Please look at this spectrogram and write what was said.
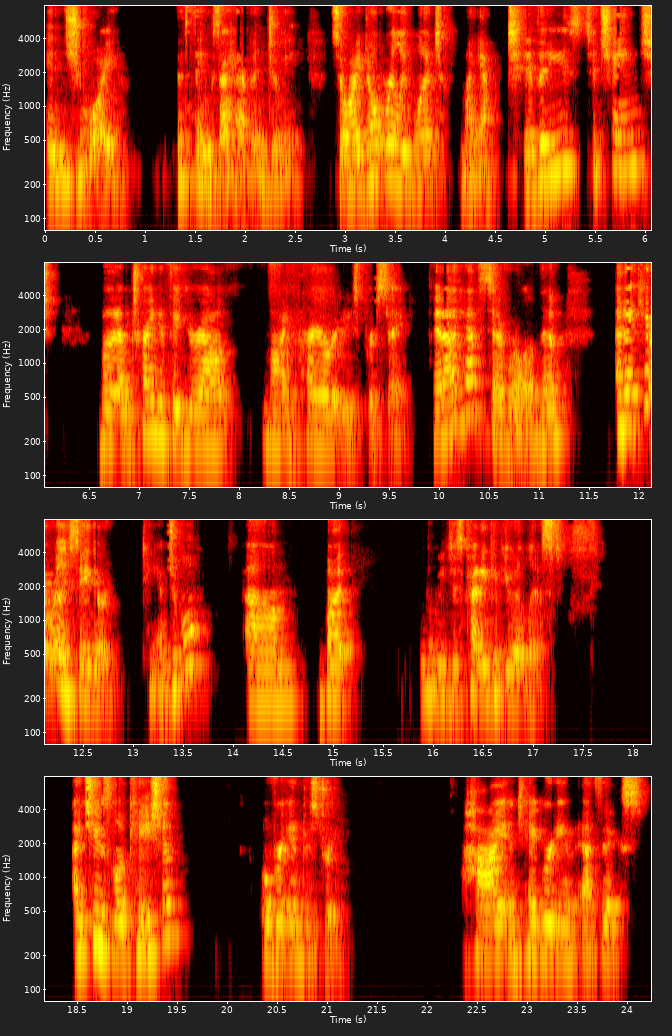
enjoy the things I have been doing. So I don't really want my activities to change, but I'm trying to figure out my priorities per se. And I have several of them, and I can't really say they're tangible, um, but let me just kind of give you a list. I choose location over industry. High integrity and ethics,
